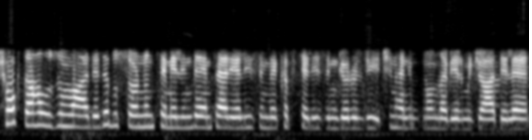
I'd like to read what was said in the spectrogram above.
Çok daha uzun vadede bu sorunun temelinde emperyalizm ve kapitalizm görüldüğü için hani bununla bir mücadele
